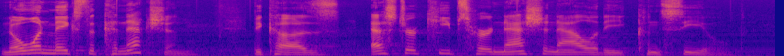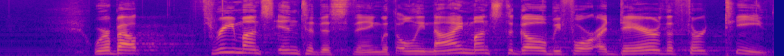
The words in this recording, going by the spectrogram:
No one makes the connection because Esther keeps her nationality concealed. We're about three months into this thing, with only nine months to go before Adar the 13th,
